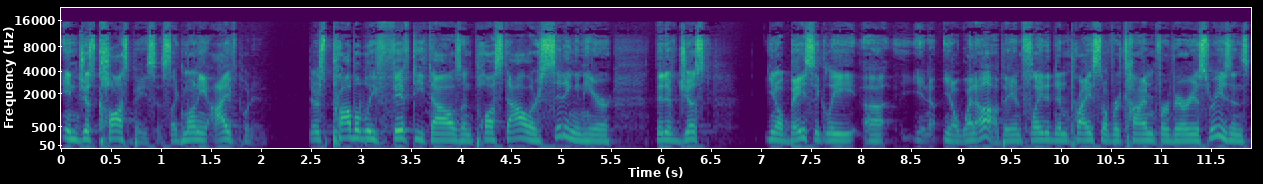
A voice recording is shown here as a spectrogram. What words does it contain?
in just cost basis, like money I've put in. There's probably 50,000 plus dollars sitting in here that have just, you know, basically, uh, you know, you know, went up. They inflated in price over time for various reasons.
